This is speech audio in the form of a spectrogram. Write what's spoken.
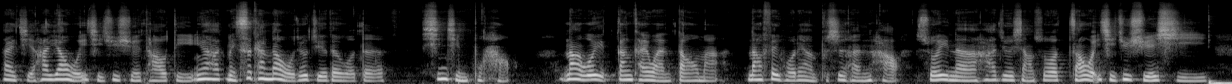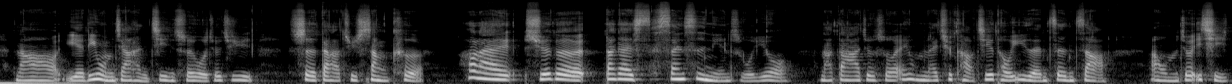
大姐她邀我一起去学陶笛，因为她每次看到我就觉得我的心情不好。那我也刚开完刀嘛，那肺活量不是很好，所以呢，她就想说找我一起去学习，然后也离我们家很近，所以我就去社大去上课。后来学个大概三四年左右。那大家就说：“哎，我们来去考街头艺人证照啊！”我们就一起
